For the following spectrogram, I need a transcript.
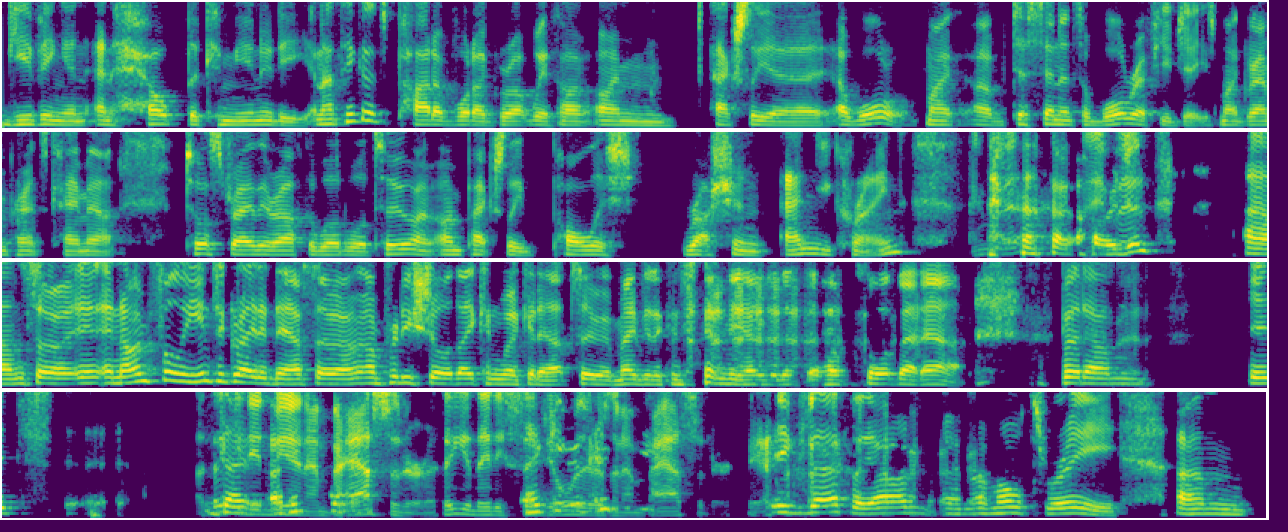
giving and, and help the community. And I think that's part of what I grew up with. I, am actually a, a, war, my uh, descendants of war refugees. My grandparents came out to Australia after World War II. I'm, I'm actually Polish, Russian, and Ukraine origin. Um, so, and, and, I'm fully integrated now, so I'm, I'm, pretty sure they can work it out too, and maybe they can send me over to, to help sort that out. But um, it's I think that, you need to be an ambassador. I think you need to send you over there as an ambassador. exactly. I'm, I'm all three. Um,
